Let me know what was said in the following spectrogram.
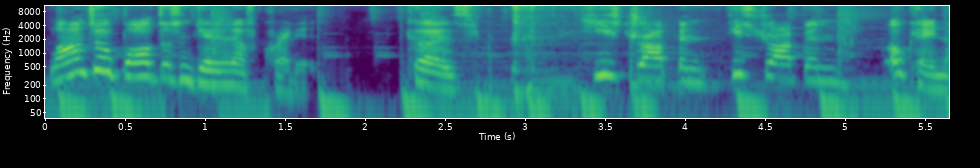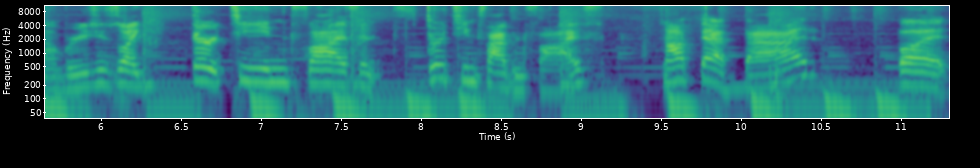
Lonzo Ball doesn't get enough credit because he's dropping he's dropping okay numbers. He's like 13 5 and 13 5 and 5. Not that bad, but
